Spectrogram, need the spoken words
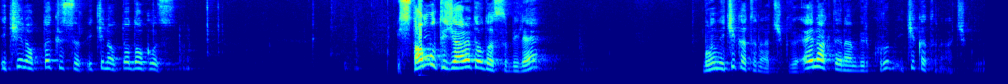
2 nokta küsür, 2.9. İstanbul Ticaret Odası bile Bunun iki katını açıklıyor. ENAK denen bir kurum iki katını açıklıyor.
